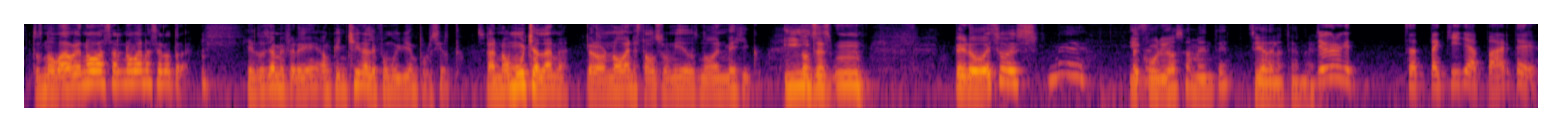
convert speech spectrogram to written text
Entonces no, va a, no, va a, no van a hacer otra. Y entonces ya me fregué, aunque en China le fue muy bien, por cierto. Ganó mucha lana, pero no en Estados Unidos, no en México. entonces, mm, pero eso es... y curiosamente, sí, adelante, Andrea. Yo creo que taquilla aparte,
